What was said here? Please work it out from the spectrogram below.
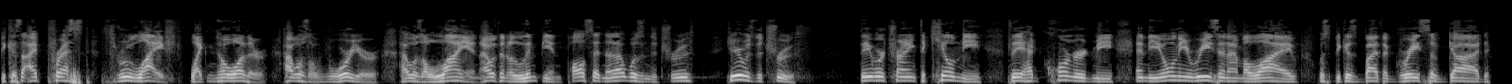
because I pressed through life like no other. I was a warrior. I was a lion. I was an Olympian. Paul said, no, that wasn't the truth. Here was the truth. They were trying to kill me. They had cornered me. And the only reason I'm alive was because by the grace of God,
